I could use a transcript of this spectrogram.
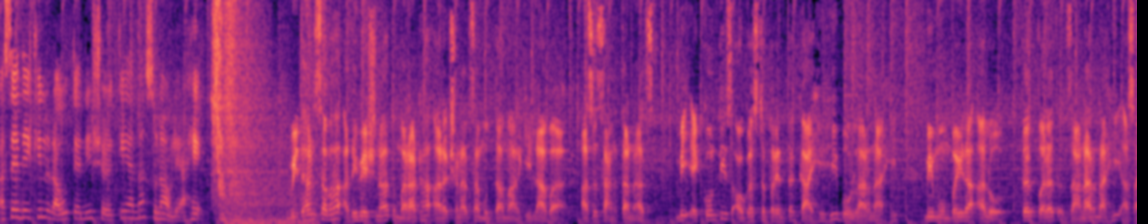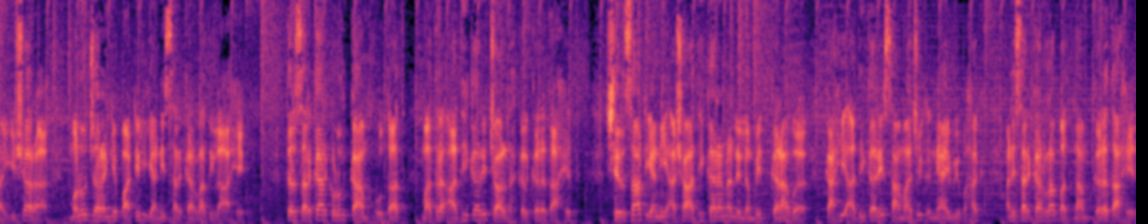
असे देखील राऊत यांनी शेळके यांना सुनावले आहे. विधानसभा अधिवेशनात मराठा आरक्षणाचा मुद्दा मार्गी लावा असं सांगतानाच मी एकोणतीस ऑगस्टपर्यंत काहीही बोलणार नाही. मी मुंबईला आलो तर परत जाणार नाही असा इशारा मनोज जरांगे पाटील यांनी सरकारला दिला आहे. तर सरकारकडून काम होतात मात्र अधिकारी चालढकल करत आहेत. शिरसाट यांनी अशा अधिकाऱ्यांना निलंबित करावं काही अधिकारी सामाजिक न्याय विभाग आणि सरकारला बदनाम करत आहेत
